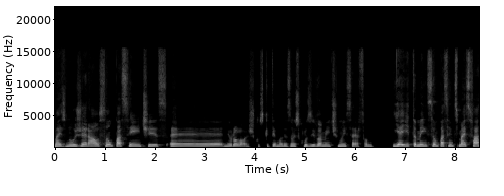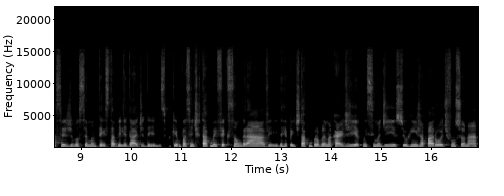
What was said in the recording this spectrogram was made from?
Mas no geral são pacientes é, neurológicos, que têm uma lesão exclusivamente no encéfalo. E aí também são pacientes mais fáceis de você manter a estabilidade deles, porque um paciente que está com uma infecção grave e de repente está com um problema cardíaco em cima disso, e o rim já parou de funcionar,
